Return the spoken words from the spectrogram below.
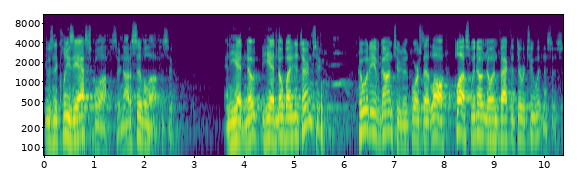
He was an ecclesiastical officer, not a civil officer. And he had, no, he had nobody to turn to. Who would he have gone to to enforce that law? Plus, we don't know, in fact, that there were two witnesses.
